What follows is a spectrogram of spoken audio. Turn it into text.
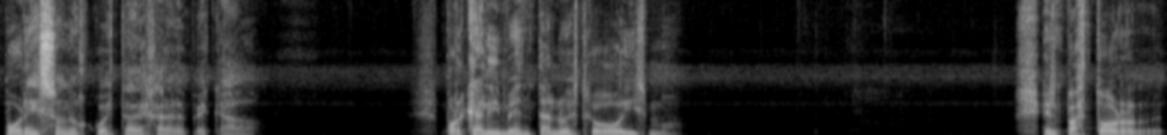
Por eso nos cuesta dejar el pecado, porque alimenta nuestro egoísmo. El pastor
